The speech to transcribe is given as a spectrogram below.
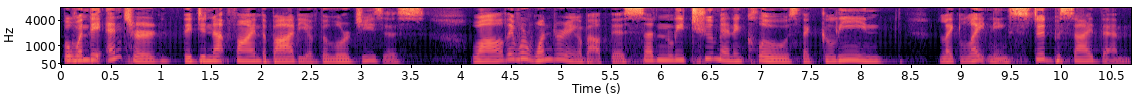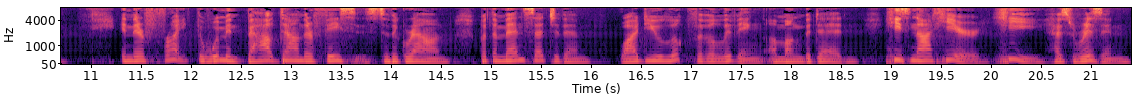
But when they entered, they did not find the body of the Lord Jesus. While they were wondering about this, suddenly two men in clothes that gleamed like lightning stood beside them. In their fright, the women bowed down their faces to the ground. But the men said to them, Why do you look for the living among the dead? He's not here. He has risen.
